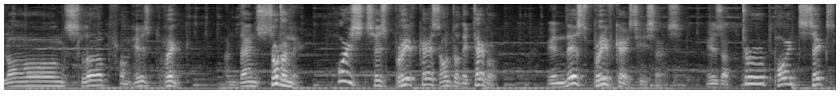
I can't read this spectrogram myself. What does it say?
long slurp from his drink and then suddenly hoists his briefcase onto the table. In this briefcase, he says, is a 2.6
